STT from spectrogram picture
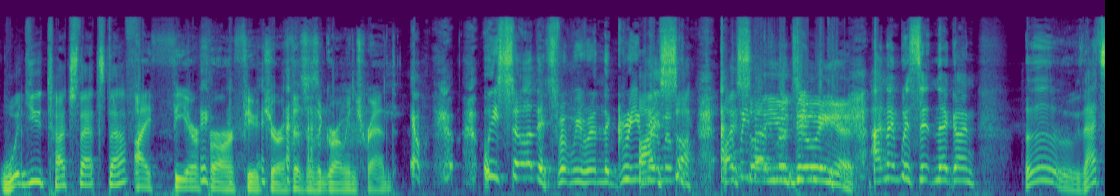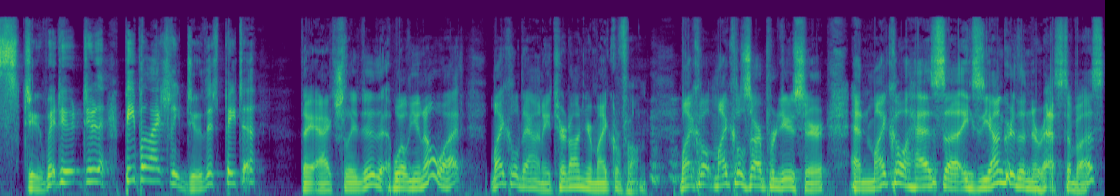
Would you touch that stuff? I fear for our future if this is a growing trend. We saw this when we were in the green room. I saw- I saw you looked in- doing it. and then we're sitting there going, "Ooh, that's stupid." Who do that? People actually do this, Peter. They actually do that. Well, you know what? Michael Downey, turn on your microphone. Michael, Michael's our producer, and Michael has uh, he's younger than the rest of us,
